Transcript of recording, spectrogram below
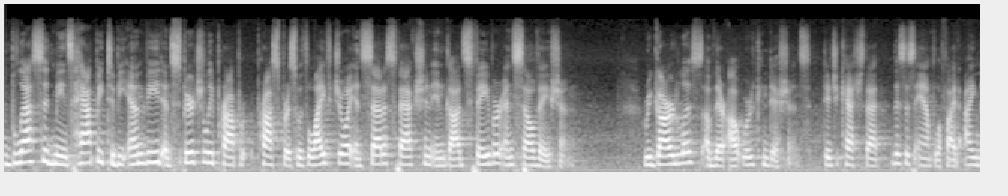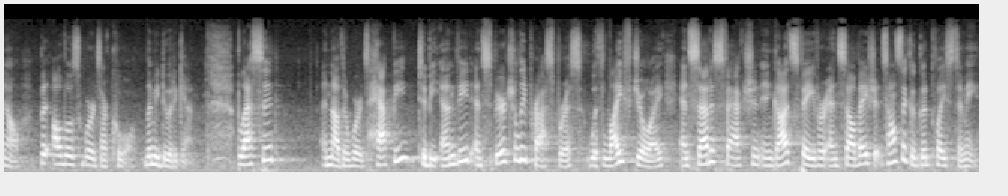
Blessed means happy to be envied and spiritually proper, prosperous with life joy and satisfaction in God's favor and salvation regardless of their outward conditions. Did you catch that? This is amplified, I know, but all those words are cool. Let me do it again. Blessed, in other words, happy to be envied and spiritually prosperous with life joy and satisfaction in God's favor and salvation. It sounds like a good place to me,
